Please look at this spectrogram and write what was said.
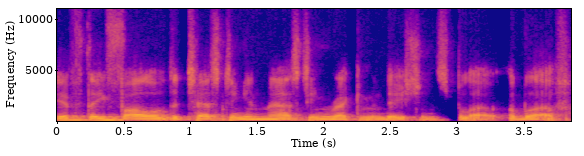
if they follow the testing and masking recommendations below, above.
